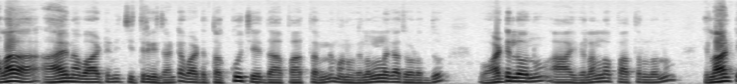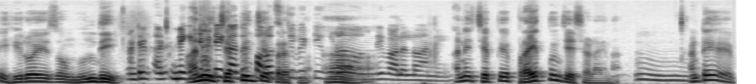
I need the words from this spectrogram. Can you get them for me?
అలా ఆయన వాటిని చిత్రీకరించి అంటే వాటిని తక్కువ చేయద్దు ఆ పాత్రని మనం విలన్లుగా చూడొద్దు. వాటిలోనూ ఆ విలన్ల పాత్రలోనూ ఇలాంటి హీరోయిజం ఉంది కాదు చెప్పించే ప్రయత్నం. అని. అని చెప్పే ప్రయత్నం చేశాడు ఆయన. అంటే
